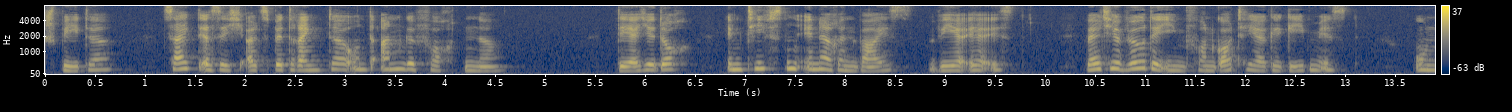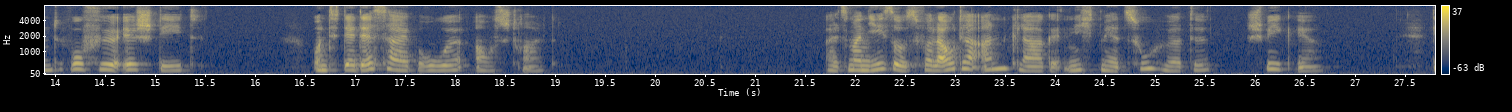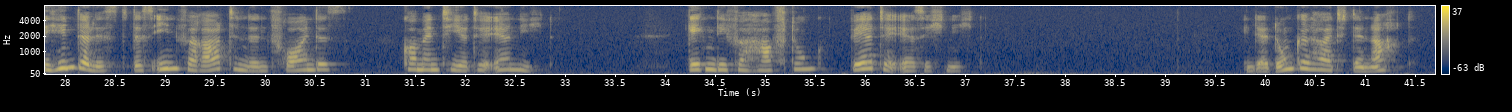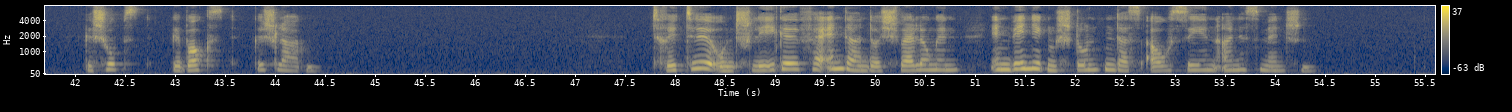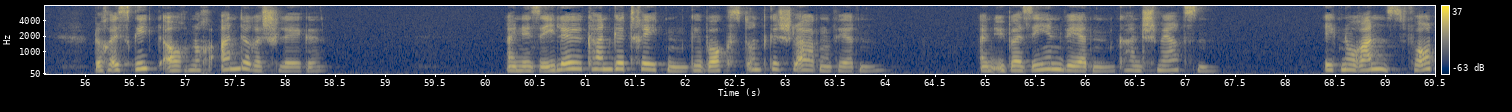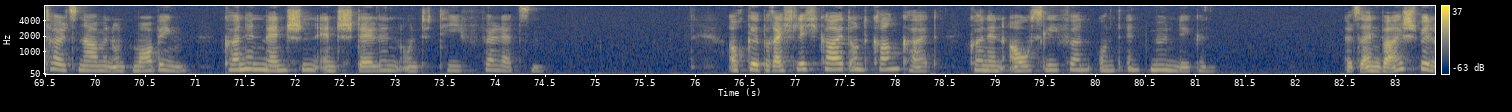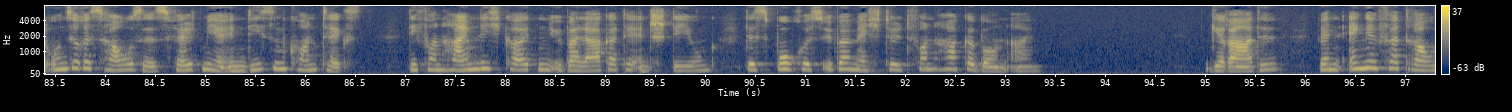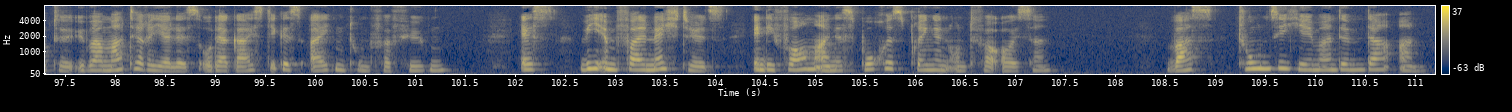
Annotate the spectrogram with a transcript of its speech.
Später zeigt er sich als bedrängter und angefochtener, der jedoch im tiefsten Inneren weiß, wer er ist, welche Würde ihm von Gott her gegeben ist und wofür er steht, und der deshalb Ruhe ausstrahlt. Als man Jesus vor lauter Anklage nicht mehr zuhörte, schwieg er. Die Hinterlist des ihn verratenden Freundes kommentierte er nicht. Gegen die Verhaftung wehrte er sich nicht. In der Dunkelheit der Nacht geschubst, geboxt, geschlagen. Tritte und Schläge verändern durch Schwellungen in wenigen Stunden das Aussehen eines Menschen. Doch es gibt auch noch andere Schläge. Eine Seele kann getreten, geboxt und geschlagen werden. Ein Übersehenwerden kann schmerzen. Ignoranz, Vorteilsnahmen und Mobbing können Menschen entstellen und tief verletzen. Auch Gebrechlichkeit und Krankheit können ausliefern und entmündigen. Als ein Beispiel unseres Hauses fällt mir in diesem Kontext die von Heimlichkeiten überlagerte Entstehung des Buches Übermächtelt von Hakeborn ein. Gerade wenn enge Vertraute über materielles oder geistiges Eigentum verfügen, es, wie im Fall Mechtels, in die Form eines Buches bringen und veräußern, was tun sie jemandem da an?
